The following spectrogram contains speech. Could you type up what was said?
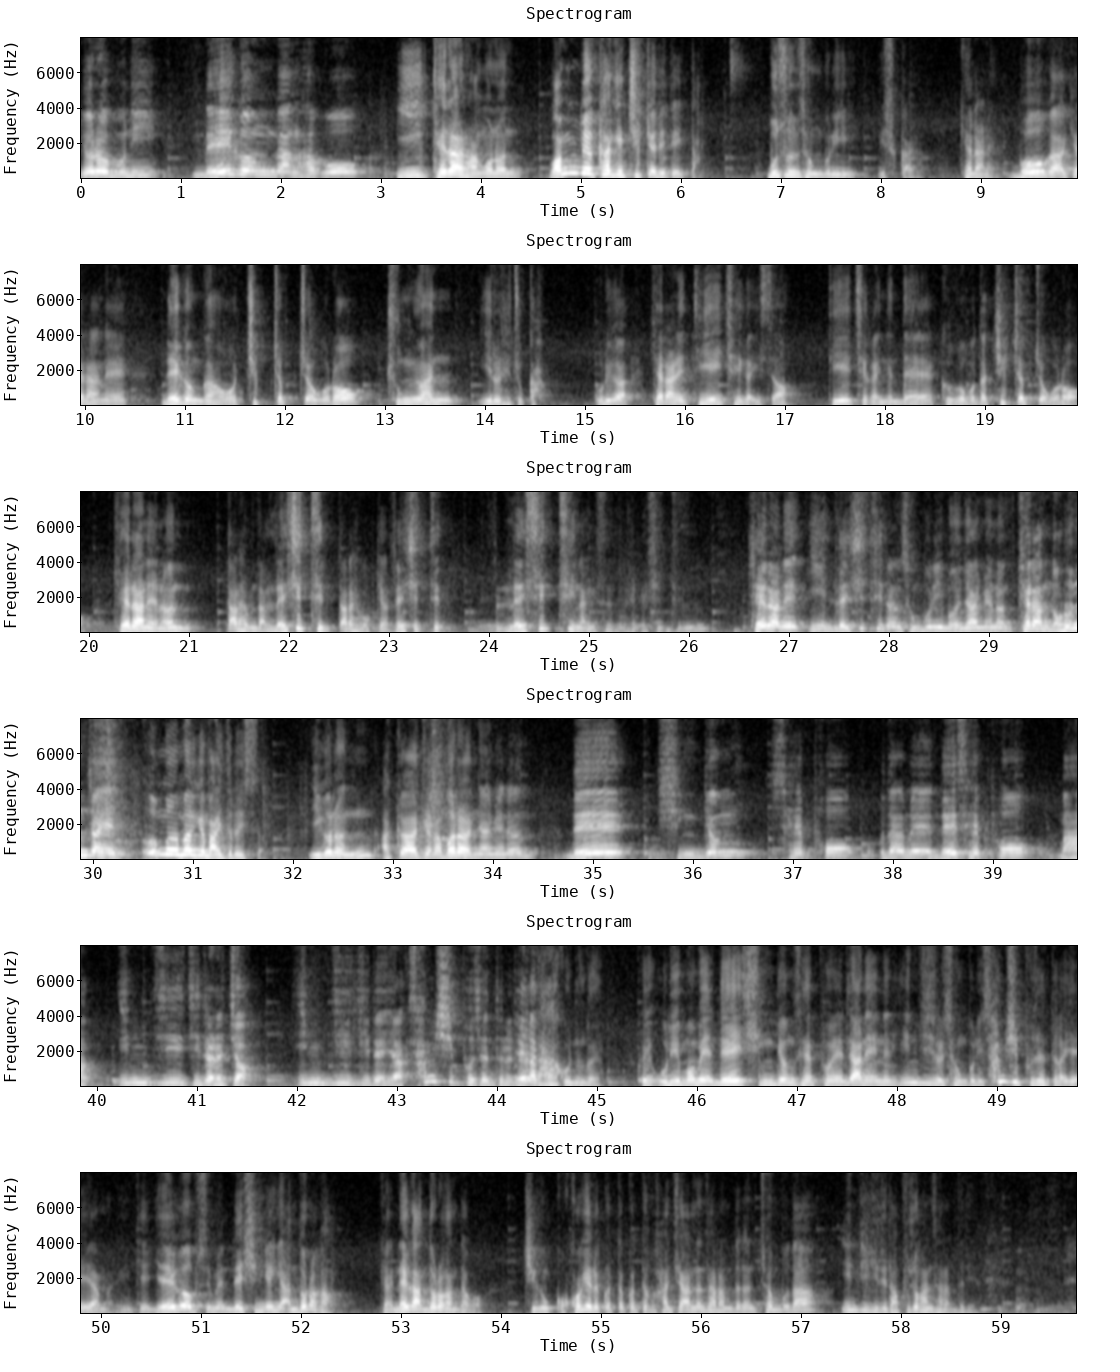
여러분이 뇌 건강하고 이 계란하고는 완벽하게 직결이 돼 있다. 무슨 성분이 있을까요? 계란에. 뭐가 계란에 뇌 건강하고 직접적으로 중요한 일을 해줄까? 우리가 계란에 DHA가 있어. DHA가 있는데 그거보다 직접적으로 계란에는 따라 해본다. 레시틴 따라 해볼게요. 레시틴. 있어요. 레시틴. 계란에 이 레시틴이라는 성분이 뭐냐면은 계란 노른자에 어마어마하게 많이 들어있어. 이거는 아까 제가 뭐라 했냐면은 뇌 신경 세포 그다음에 뇌 세포 막 인지질이라 했죠. 인지 질의 약 30%를 얘가 다 갖고 있는 거예요. 그 우리 몸의 뇌 신경 세포에 안에 있는 인지질 성분이 30%가 얘야 말이에요. 얘가 없으면 내 신경이 안 돌아가. 그냥 내가 안 돌아간다고. 지금 꼭 고개를 끄덕끄덕 하지 않는 사람들은 전부 다 인지질이 다 부족한 사람들이에요.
